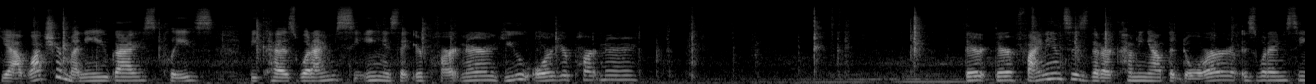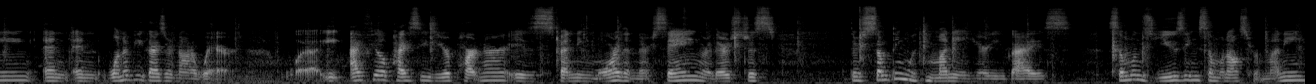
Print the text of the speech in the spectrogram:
Yeah, watch your money, you guys, please. Because what I'm seeing is that your partner, you or your partner, there there are finances that are coming out the door is what I'm seeing and and one of you guys are not aware. I feel Pisces your partner is spending more than they're saying or there's just there's something with money here you guys. Someone's using someone else for money.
